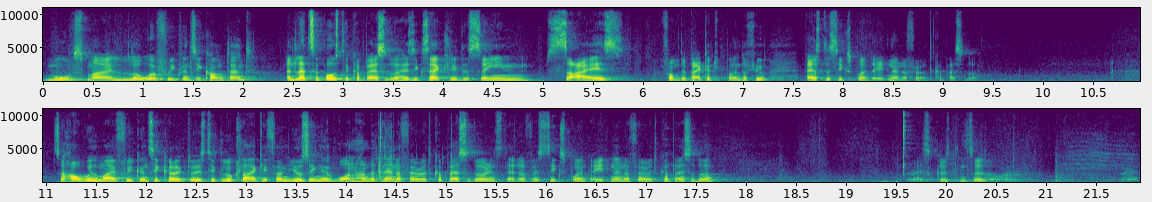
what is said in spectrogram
moves my lower frequency content. And let's suppose the capacitor has exactly the same size from the package point of view as the 6.8 nanofarad capacitor. So how will my frequency characteristic look like if I'm using a 100 nanofarad capacitor instead of a 6.8 nanofarad capacitor? As Christian said. Lower, right,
